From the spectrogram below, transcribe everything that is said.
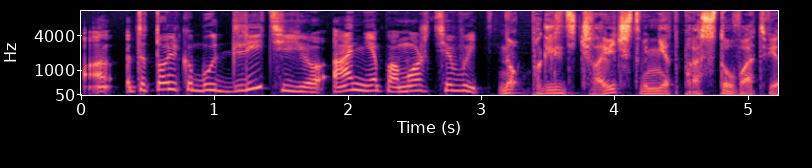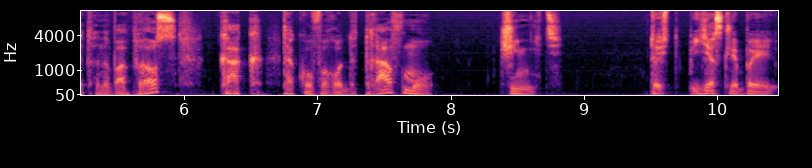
а, это только будет длить ее, а не поможет тебе выйти. Но, поглядите, человечество нет простого ответа на вопрос, как такого рода травму чинить. То есть, если бы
